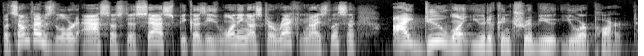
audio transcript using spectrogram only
but sometimes the Lord asks us to assess because He's wanting us to recognize listen, I do want you to contribute your part.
